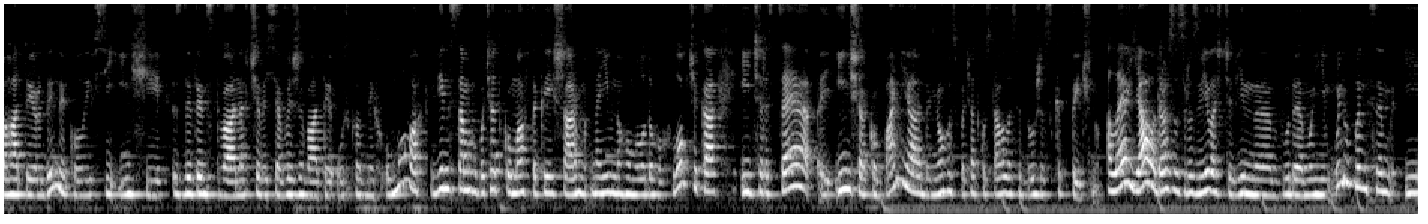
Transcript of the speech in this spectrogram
багатої родини, коли всі інші з дитинства навчилися виживати у складних умовах. Він з самого початку мав такий шарм наївного молодого хлопчика, і через це інша компанія до нього спочатку ставилася дуже скептично. Але я одразу зрозуміла, що він е, буде моїм улюбленцем, і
